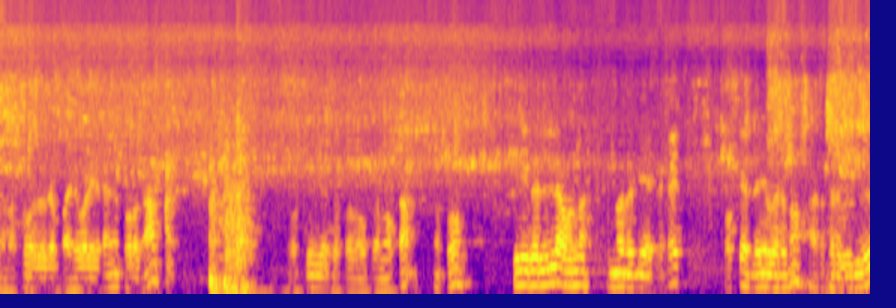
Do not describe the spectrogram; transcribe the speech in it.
നമുക്ക് ഓരോരോ പരിപാടിയായിട്ട് ഇറങ്ങി തുടങ്ങാം. ഓക്കെ ഗേസ് അപ്പോൾ നമുക്ക് നോക്കാം. അപ്പോൾ ഇനി ഇതെല്ലാം ഒന്ന് ഒന്ന് റെഡിയാക്കട്ടെ ഓക്കെ ദയ വരുന്നു. അടുത്തൊരു വീഡിയോ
